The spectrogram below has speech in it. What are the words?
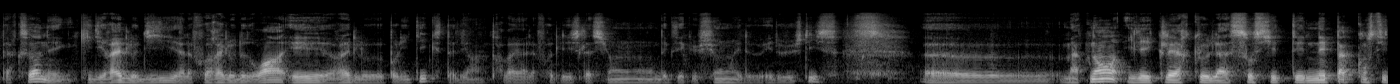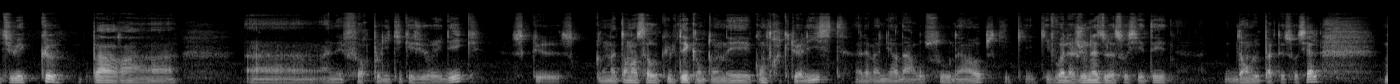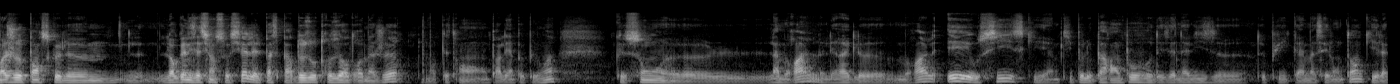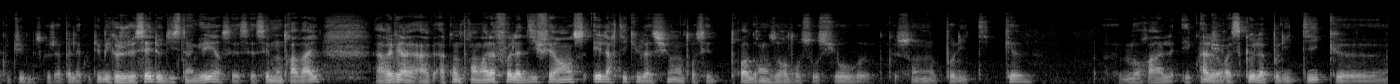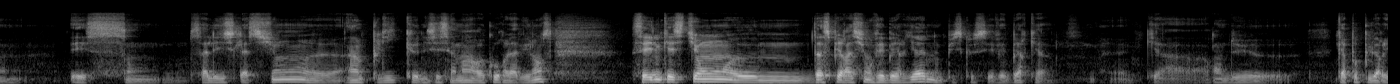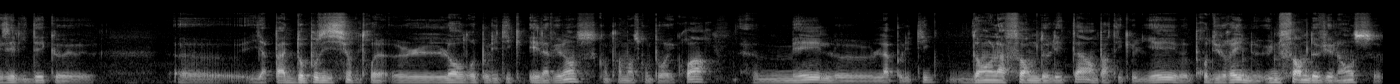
Bergson, et qui dit règle dit à la fois règle de droit et règle politique, c'est-à-dire un travail à la fois de législation, d'exécution et de, justice. Euh, maintenant, il est clair que la société n'est pas constituée que par un, effort politique et juridique, ce qu'on a tendance à occulter quand on est contractualiste, à la manière d'un Rousseau ou d'un Hobbes, qui, voit la jeunesse de la société dans le pacte social. Moi, je pense que l'organisation sociale, elle passe par deux autres ordres majeurs, on va peut-être en parler un peu plus loin, que sont euh, la morale, les règles morales, et aussi ce qui est un petit peu le parent pauvre des analyses euh, depuis quand même assez longtemps, qui est la coutume, ce que j'appelle la coutume, et que j'essaie de distinguer, c'est mon travail, arriver à, comprendre à la fois la différence et l'articulation entre ces trois grands ordres sociaux euh, que sont politique, morale et coutume. Alors, est-ce que la politique et sa législation implique nécessairement un recours à la violence. C'est une question euh, d'inspiration weberienne, puisque c'est Weber qui a, a rendu, euh, qui a popularisé l'idée que euh, il n'y a pas d'opposition entre l'ordre politique et la violence, contrairement à ce qu'on pourrait croire, mais la politique, dans la forme de l'État en particulier, produirait une, forme de violence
